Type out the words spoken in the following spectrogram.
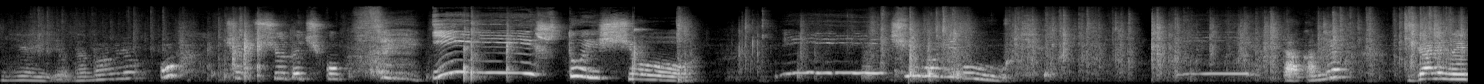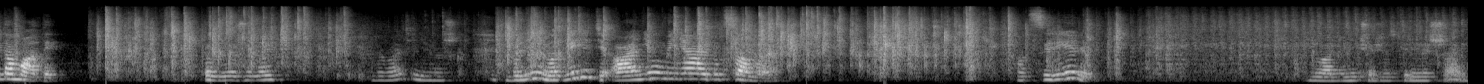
Я ее добавлю. Оп, чуть-чуточку. И что еще? И чего-нибудь. И- Так, омлет. Вяленые томаты. Боже. Давайте немножко. Блин, вот видите, а они у меня этот самый отсырели. Ладно, ничего, сейчас перемешаем.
